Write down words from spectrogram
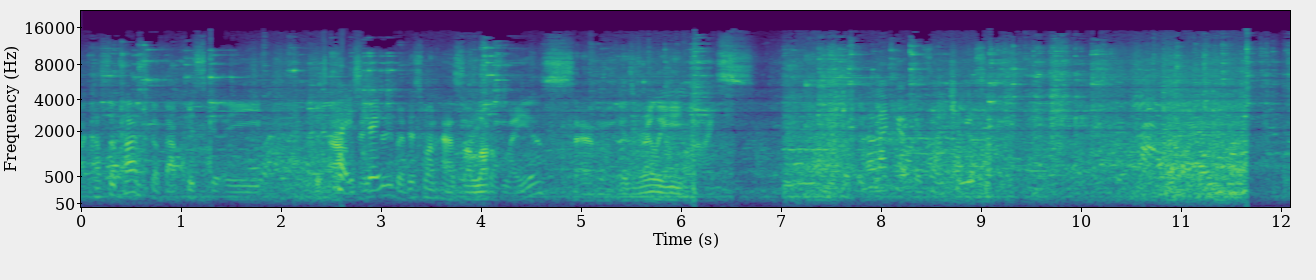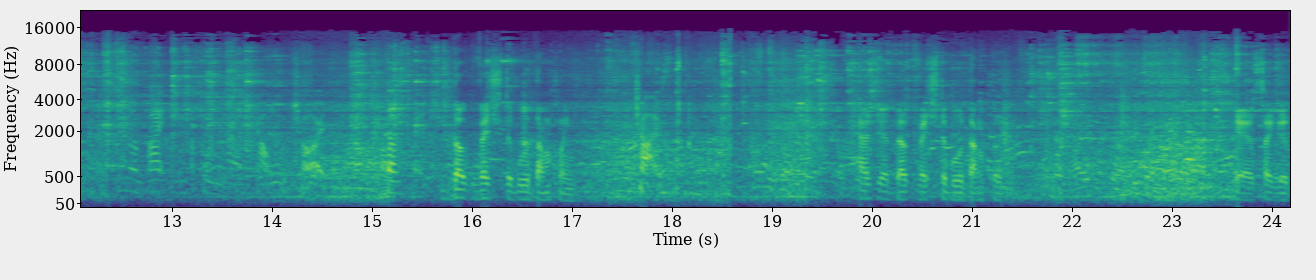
A custard tart's got that biscuity uh, Pastry. but this one has a lot of layers and it's really nice. I like it with some chili sauce. I'm gonna bite into gao choy. Dog veg. Dog vegetable dumpling. Chives. How's your duck vegetable dumpling? Yeah, it's so good.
